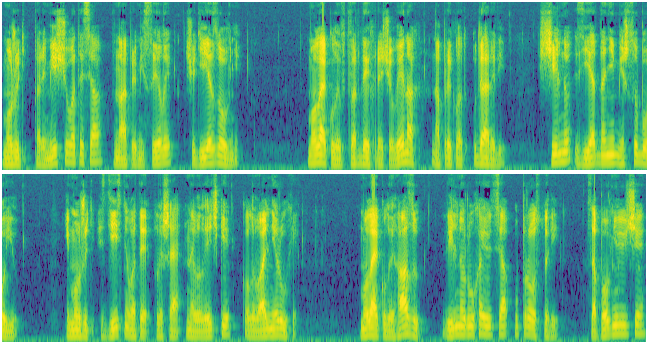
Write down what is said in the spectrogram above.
можуть переміщуватися в напрямі сили, що діє зовні. Молекули в твердих речовинах, наприклад, у дереві, щільно з'єднані між собою і можуть здійснювати лише невеличкі коливальні рухи. Молекули газу вільно рухаються у просторі, заповнюючи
